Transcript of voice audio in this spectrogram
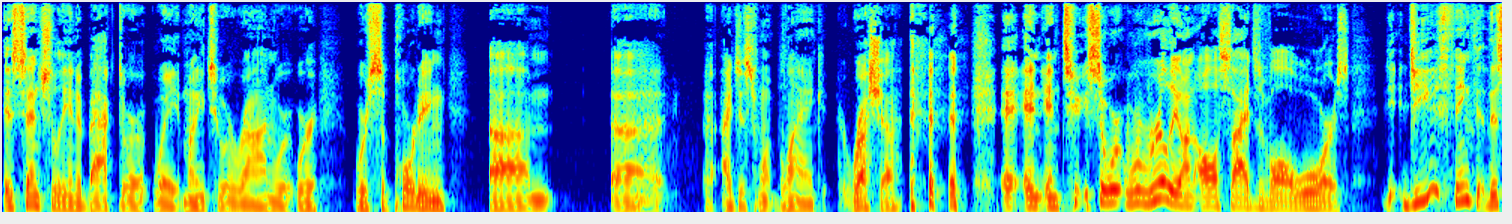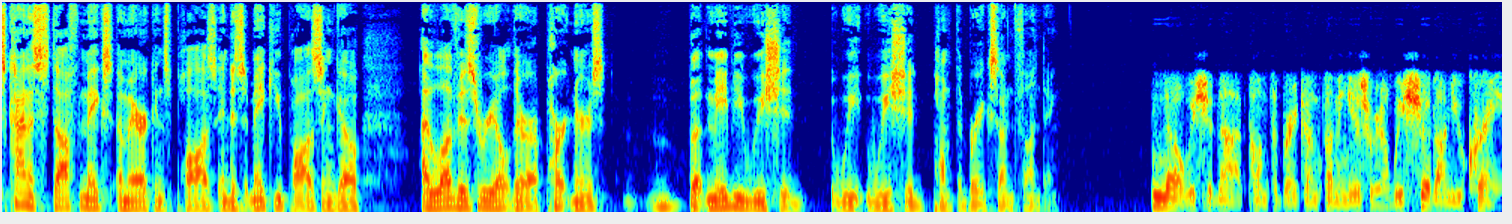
essentially in a backdoor way money to Iran, we're we're, we're supporting. Um, uh, I just want blank Russia, and and so we're we're really on all sides of all wars. Do you think that this kind of stuff makes Americans pause, and does it make you pause and go, "I love Israel, they're our partners, but maybe we should." We we should pump the brakes on funding. No, we should not pump the brake on funding Israel. We should on Ukraine.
